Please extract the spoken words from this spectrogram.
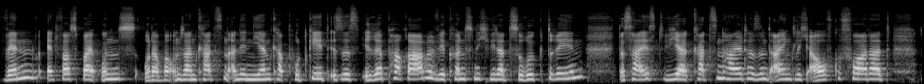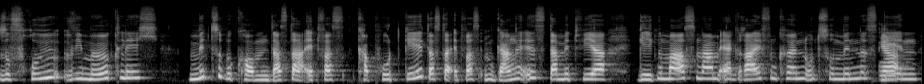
Wenn etwas bei uns oder bei unseren Katzen an den Nieren kaputt geht, ist es irreparabel. Wir können es nicht wieder zurückdrehen. Das heißt, wir Katzenhalter sind eigentlich aufgefordert, so früh wie möglich mitzubekommen, dass da etwas kaputt geht, dass da etwas im Gange ist, damit wir Gegenmaßnahmen ergreifen können und zumindest ja. den,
